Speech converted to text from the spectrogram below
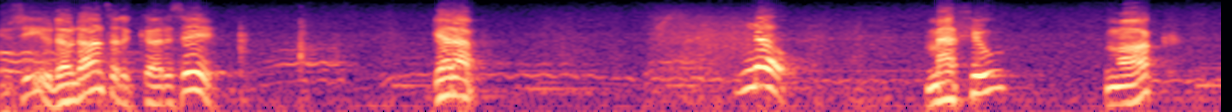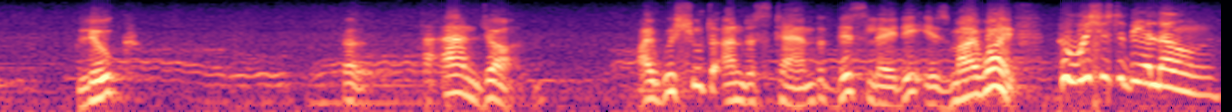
you see, you don't answer to courtesy. Get up. No. Matthew, Mark, Luke, uh, and John. I wish you to understand that this lady is my wife. Who wishes to be alone.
